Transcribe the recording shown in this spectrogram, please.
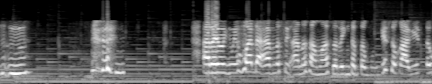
Mm-mm. Ada yang ini mah ada mesin anu sama sering ketemu. Ge suka gitu.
